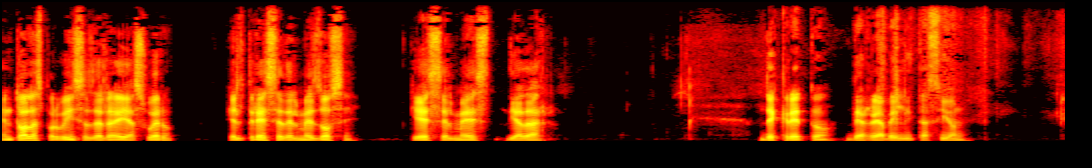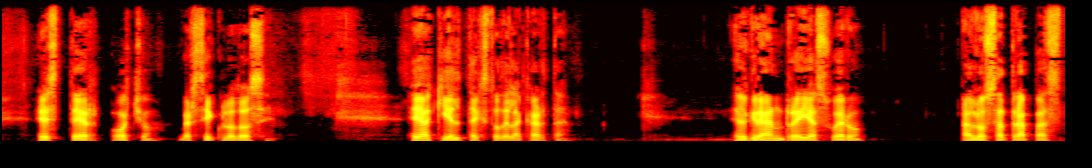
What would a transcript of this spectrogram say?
en todas las provincias del rey Asuero, el trece del mes doce, que es el mes de Adar. Decreto de rehabilitación. Esther 8, versículo 12. He aquí el texto de la carta. El gran rey Asuero a los satrapas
